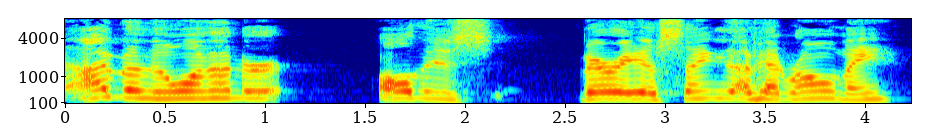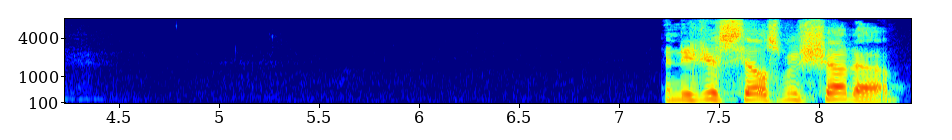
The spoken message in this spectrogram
I've been the one under all these various things I've had wrong with me. And he just tells me, shut up.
